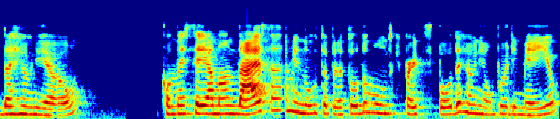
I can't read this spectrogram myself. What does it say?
da reunião, comecei a mandar essa minuta para todo mundo que participou da reunião por e-mail,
